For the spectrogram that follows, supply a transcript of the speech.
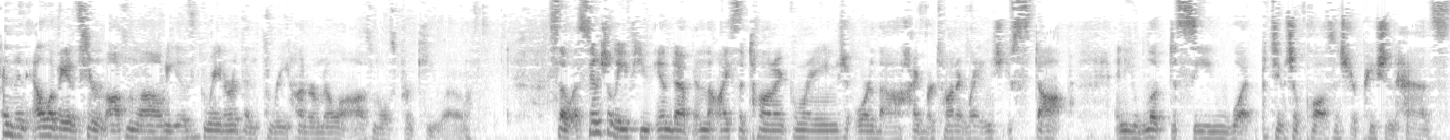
And then elevated serum osmolality is greater than 300 milliosmoles per kilo. So essentially, if you end up in the isotonic range or the hypertonic range, you stop and you look to see what potential causes your patient has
